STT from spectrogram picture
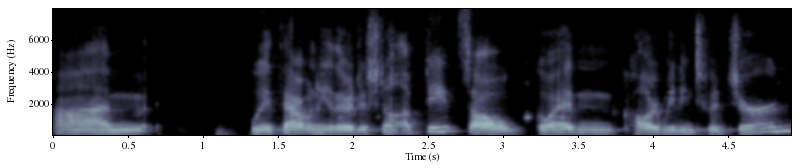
um, without any other additional updates, I'll go ahead and call our meeting to adjourn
